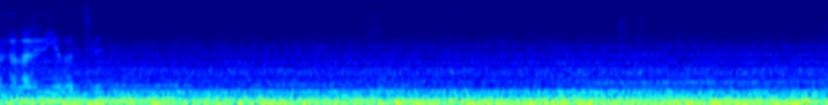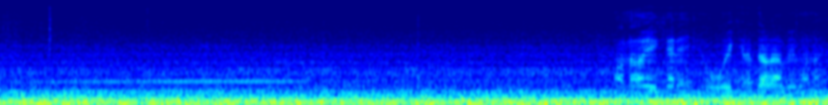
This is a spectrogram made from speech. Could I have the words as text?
অন্য নিয়ে যাচ্ছে মনে হয় এখানে ও এখানে দাঁড়াবে মনে হয়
